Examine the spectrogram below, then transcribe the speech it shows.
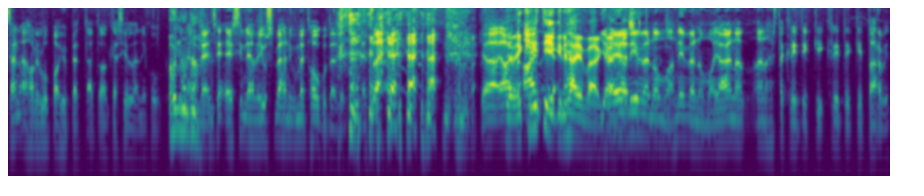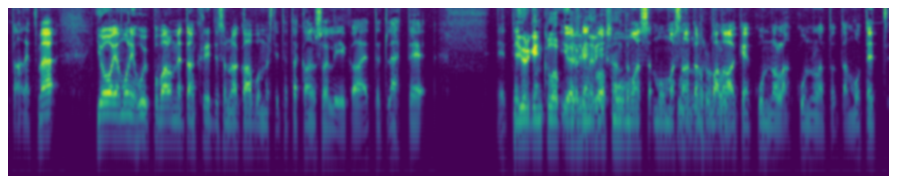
Tänään oli lupa hypettää, että oikein sillä niin kuin, oh, no, no. Me, se, sinnehän me just vähän niin kuin meitä houkuteltiin tänne. ja, ja, Joo, ei kritiikin häivääkään. Ja, ja, ja nimenomaan, nimenomaan, ja aina, aina sitä kritiikki, kritiikkiä tarvitaan. Et mä, joo, ja moni huippuvalmentaja on kritisoinut aika avoimesti tätä kansoiliikaa, että, että lähtee et, Jürgen Klopp, Jürgen Klopp muun muassa, muun muassa antanut palaa oikein kunnolla, kunnolla tota, mutta et,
